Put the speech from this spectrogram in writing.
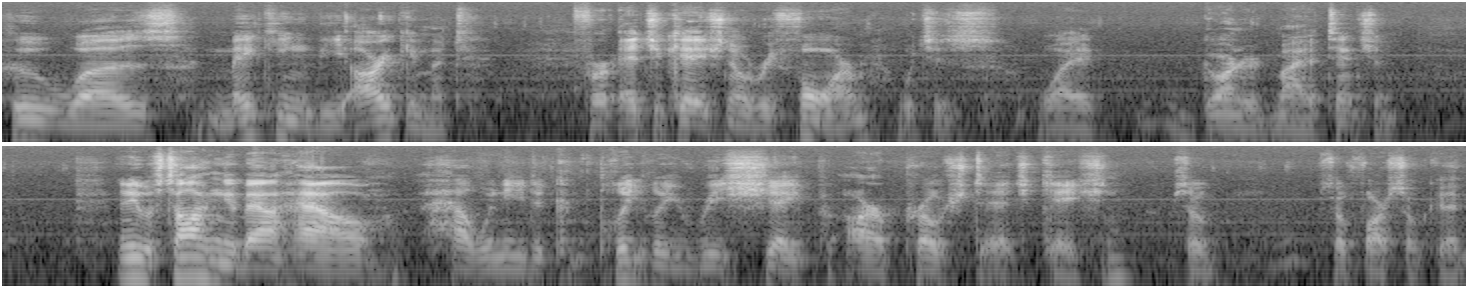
who was making the argument for educational reform, which is why it garnered my attention. And he was talking about how how we need to completely reshape our approach to education. So so far so good.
